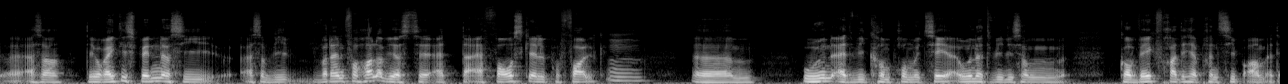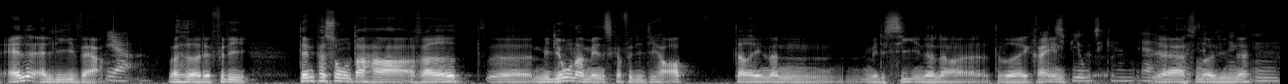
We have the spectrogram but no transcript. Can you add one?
øh, altså det er jo rigtig spændende at sige, altså vi, hvordan forholder vi os til, at der er forskel på folk, Mm. øhm, uden at vi kompromitterer, uden at vi ligesom går væk fra det her princip om, at alle er lige værd. Ja, Hvad hedder det? Fordi den person, der har reddet øh, millioner af mennesker, fordi de har opdaget en eller anden medicin, eller øh, det ved jeg ikke, rent, antibiotika. Ja, Ja, sådan noget lignende. Mm.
